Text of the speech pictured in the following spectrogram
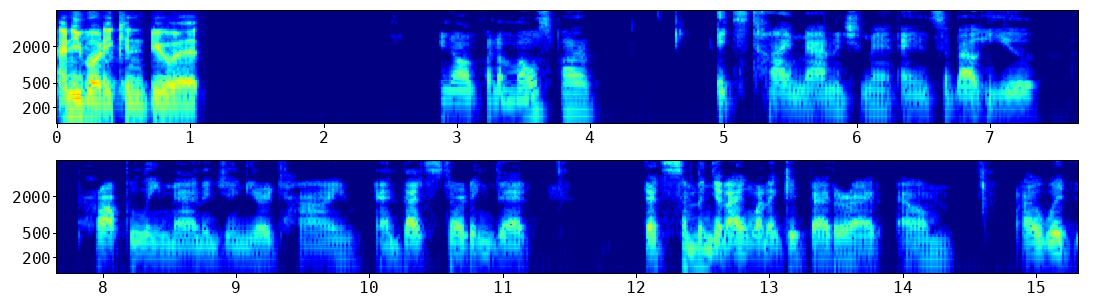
anybody can do it. You know, for the most part, it's time management and it's about you properly managing your time and that's starting that that's something that I want to get better at. Um, I would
